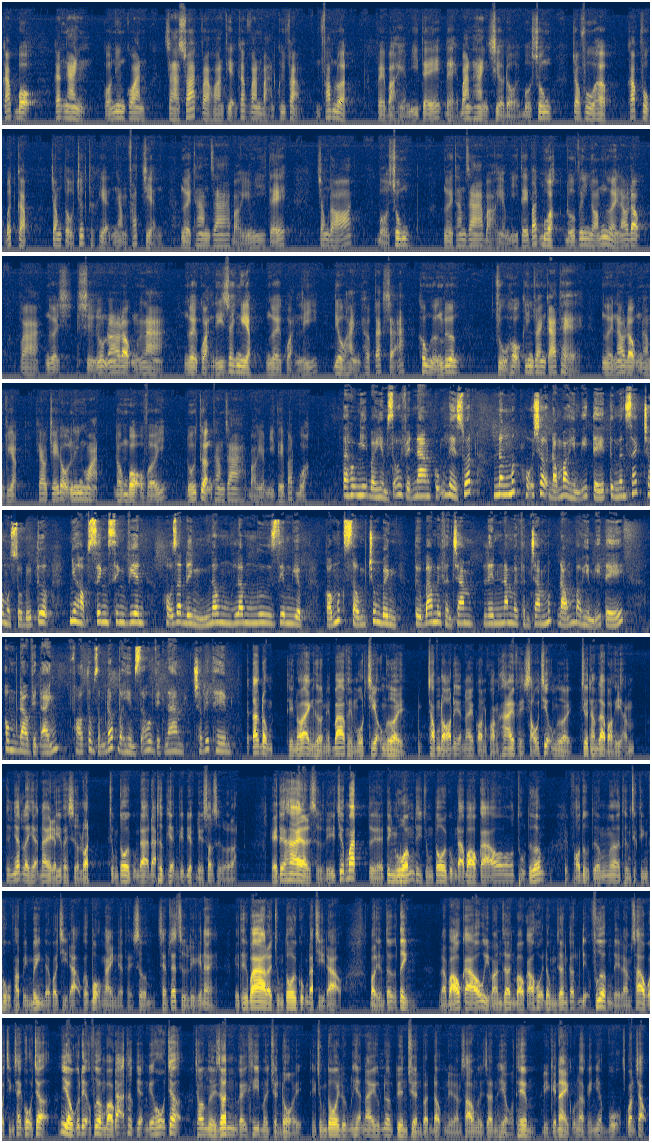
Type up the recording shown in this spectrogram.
các bộ, các ngành có liên quan giả soát và hoàn thiện các văn bản quy phạm pháp luật về bảo hiểm y tế để ban hành sửa đổi bổ sung cho phù hợp khắc phục bất cập trong tổ chức thực hiện nhằm phát triển người tham gia bảo hiểm y tế trong đó bổ sung người tham gia bảo hiểm y tế bắt buộc đối với nhóm người lao động và người sử dụng lao động là người quản lý doanh nghiệp, người quản lý điều hành hợp tác xã không hưởng lương, chủ hộ kinh doanh cá thể, người lao động làm việc theo chế độ linh hoạt, đồng bộ với đối tượng tham gia bảo hiểm y tế bắt buộc. Tại hội nghị Bảo hiểm xã hội Việt Nam cũng đề xuất nâng mức hỗ trợ đóng bảo hiểm y tế từ ngân sách cho một số đối tượng như học sinh, sinh viên, hộ gia đình, nông, lâm, ngư, diêm nghiệp có mức sống trung bình từ 30% lên 50% mức đóng bảo hiểm y tế. Ông Đào Việt Ánh, Phó Tổng Giám đốc Bảo hiểm xã hội Việt Nam cho biết thêm. Tác động thì nó ảnh hưởng đến 3,1 triệu người, trong đó thì hiện nay còn khoảng 2,6 triệu người chưa tham gia bảo hiểm. Thứ nhất là hiện nay thì phải sửa luật, chúng tôi cũng đã đã thực hiện cái việc đề xuất sửa luật. Cái thứ hai là xử lý trước mắt từ tình huống thì chúng tôi cũng đã báo cáo Thủ tướng, Phó Thủ tướng ờ, Thường trực Chính phủ Phạm Bình Minh đã có chỉ đạo các bộ ngành phải sớm xem xét xử lý cái này. Cái thứ ba là chúng tôi cũng đã chỉ đạo Bảo hiểm xã hội tỉnh là báo cáo ủy ban dân báo cáo hội đồng dân các địa phương để làm sao có chính sách hỗ trợ. Nhiều các địa phương báo đã thực hiện cái hỗ trợ cho người dân cái khi mà chuyển đổi. Thì chúng tôi hiện nay cũng đang tuyên truyền vận động để làm sao người dân hiểu thêm vì cái này cũng là cái nhiệm vụ quan trọng.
